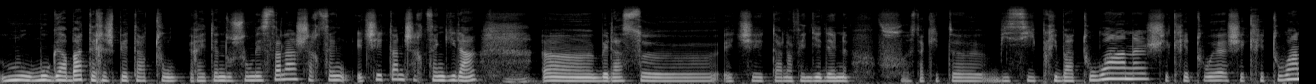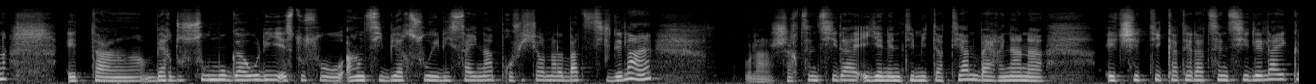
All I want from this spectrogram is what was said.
muga bat errespetatu. Erraiten duzu bezala, sartzen, etxeetan sartzen gira, mm uh, beraz uh, etxeetan afendieden, ez dakit, uh, bizi pribatuan, sekretuan, eta behar duzu muga hori, ez duzu antzi behar zu erizaina profesional bat zidela, eh? Ola, sartzen zira eien intimitatean, behar etxetik ateratzen zilelaik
